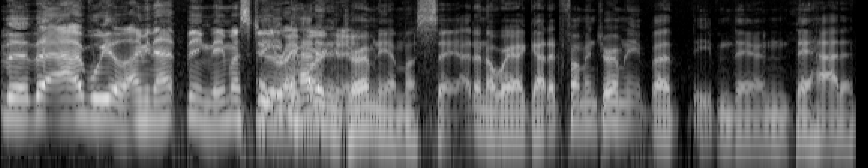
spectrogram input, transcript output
The the ab wheel. I mean, that thing. They must do I the right had marketing. it in Germany. I must say. I don't know where I got it from in Germany, but even there, and they had it.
